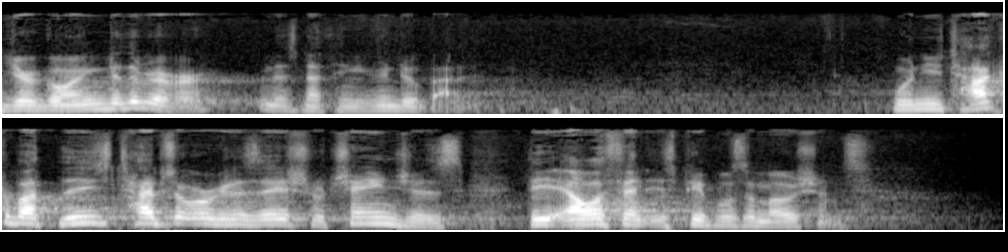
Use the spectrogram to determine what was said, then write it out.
you're going to the river and there's nothing you can do about it. When you talk about these types of organizational changes, the elephant is people's emotions.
